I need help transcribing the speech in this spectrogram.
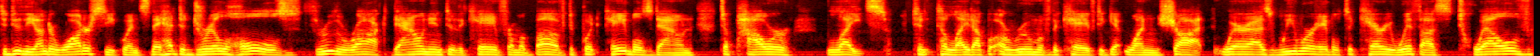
to do the underwater sequence, they had to drill holes through the rock down into the cave from above to put cables down to power lights to, to light up a room of the cave to get one shot. Whereas we were able to carry with us 12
